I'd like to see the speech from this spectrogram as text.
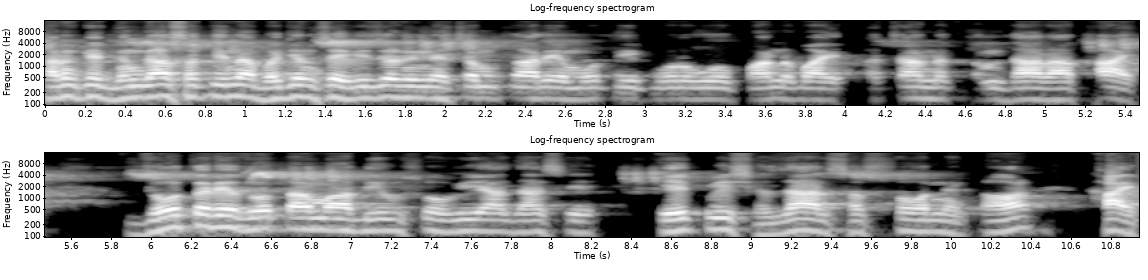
કારણ કે ગંગા સતીના ભજન છે, વીજળીને ચમકારે, મોતી કોરવો, પાનબાઈ અચાનક અંધારા થાય. જોતરે જોતામાં દિવસો વિયા જાશે એકવીસ હજાર છસો ને કળ ખાય.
